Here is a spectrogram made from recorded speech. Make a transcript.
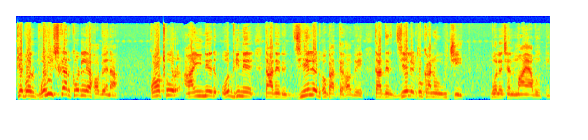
কেবল বহিষ্কার করলে হবে না। কঠোর আইনের অধীনে তাদের জেলে ঢোকাতে হবে, তাদের জেলে ঢোকানো উচিত, বলেছেন মায়াবতী।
